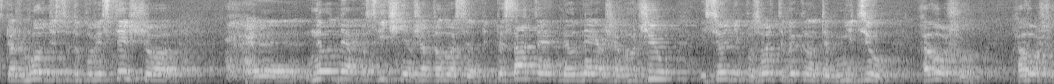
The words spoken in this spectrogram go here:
скажімо, гордістю доповісти, що е, не одне посвідчення вже вдалося підписати, не одне я вже вручив, і сьогодні дозвольте виконати мені цю хорошу, хорошу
